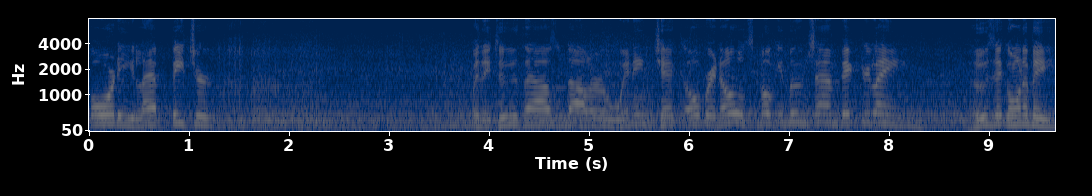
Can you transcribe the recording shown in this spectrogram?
40 lap feature with a $2,000 winning check over in Old Smoky Moonshine Victory Lane. Who's it going to be?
